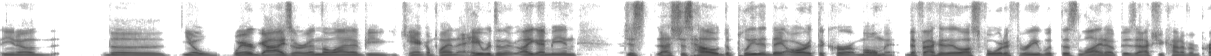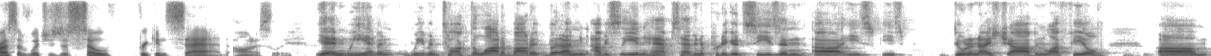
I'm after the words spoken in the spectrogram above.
you know, the you know where guys are in the lineup. You, you can't complain that Heyward's in there. Like, I mean, just that's just how depleted they are at the current moment. The fact that they lost four to three with this lineup is actually kind of impressive, which is just so freaking sad, honestly. Yeah, and we haven't we haven't talked a lot about it, but I mean, obviously Ian Happ's having a pretty good season. Uh, he's he's doing a nice job in left field. Um,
